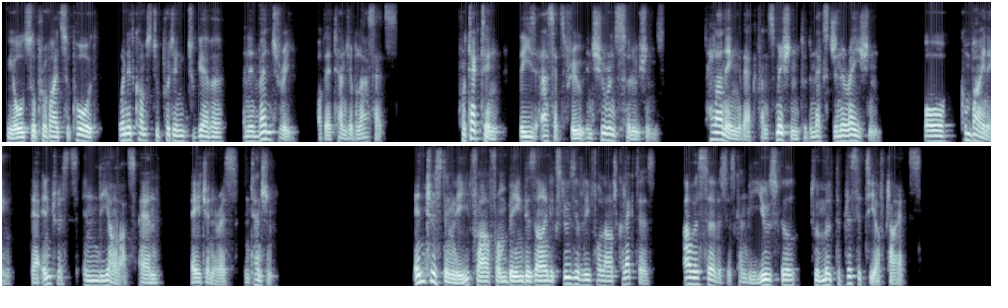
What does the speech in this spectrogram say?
We also provide support when it comes to putting together an inventory of their tangible assets, protecting these assets through insurance solutions, planning their transmission to the next generation, or combining their interests in the arts and a generous intention. Interestingly, far from being designed exclusively for large collectors, our services can be useful to a multiplicity of clients.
